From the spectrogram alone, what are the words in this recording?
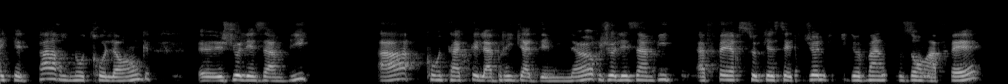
et qu'elles parlent notre langue, euh, je les invite à contacter la brigade des mineurs. Je les invite à faire ce que cette jeune fille de 22 ans a fait.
